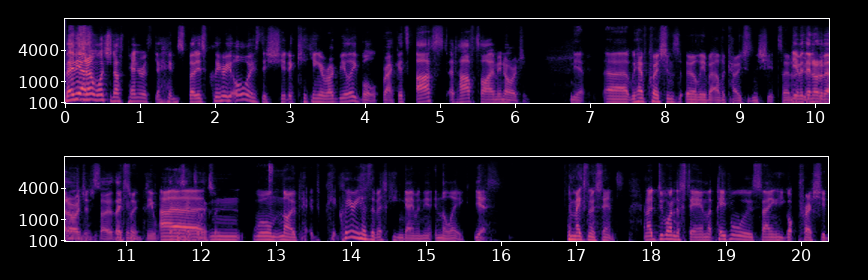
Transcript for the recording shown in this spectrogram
Maybe I don't watch enough Penrith games, but is Cleary always this shit at kicking a rugby league ball? Brackets asked at halftime in Origin. Yeah. Uh, we have questions earlier about other coaches and shit. So Yeah, but they're not about Origin, so they can deal. They can save till Uh, well, no. Cleary has the best kicking game in the in the league. Yes. It makes no sense. And I do understand that people were saying he got pressured,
